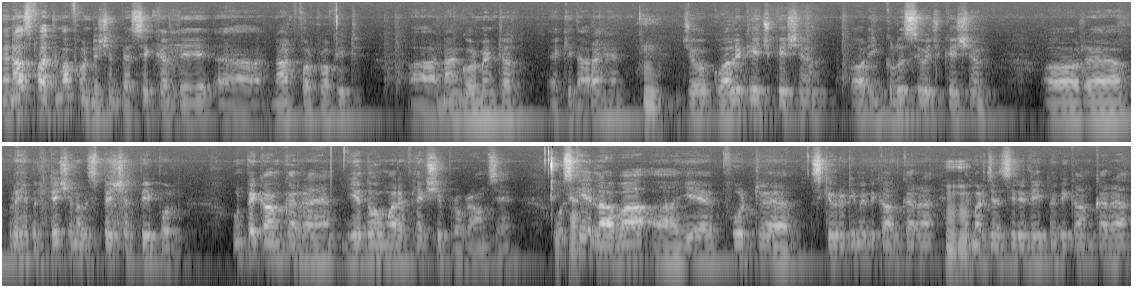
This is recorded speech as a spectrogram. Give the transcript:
Mahnaz Fatima foundation basically not for profit non governmental एक इदारा है हम्म, जो क्वालिटी एजुकेशन और इंक्लूसिव एजुकेशन और रिहेबिलिटेशन ऑफ़ स्पेशल पीपल उन पे काम कर रहे हैं। ये दो हमारे फ्लैगशिप प्रोग्राम्स हैं। उसके अलावा अ, ये फ़ूड सिक्योरिटी में भी काम कर रहा। है। इमरजेंसी रिलीफ में भी काम कर रहा है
